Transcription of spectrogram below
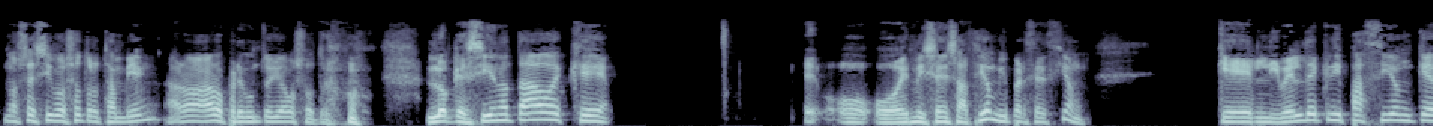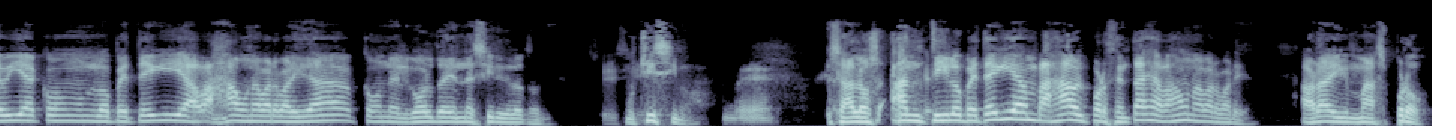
no sé si vosotros también, ahora, os pregunto yo a vosotros, lo que sí he notado es que, eh, o, es mi sensación, mi percepción, que el nivel de crispación que había con Lopetegui ha bajado una barbaridad con el gol de Nesiri del otro día. Muchísimo. O sea, los anti-Lopetegui han bajado el porcentaje, ha bajado una barbaridad. Ahora hay más pro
